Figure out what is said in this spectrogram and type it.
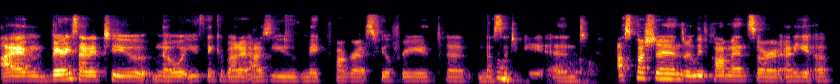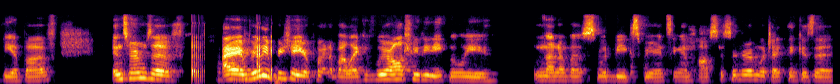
I'm very excited to know what you think about it as you make progress. Feel free to hmm. message me and ask questions or leave comments or any of the above. In terms of, I really appreciate your point about like, if we we're all treated equally, none of us would be experiencing imposter syndrome, which I think is a,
